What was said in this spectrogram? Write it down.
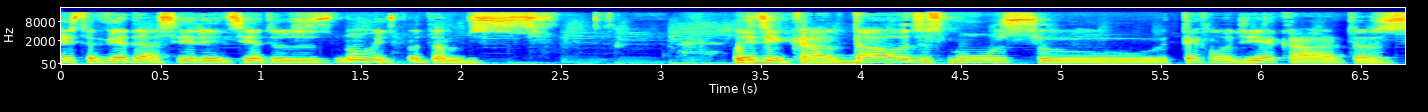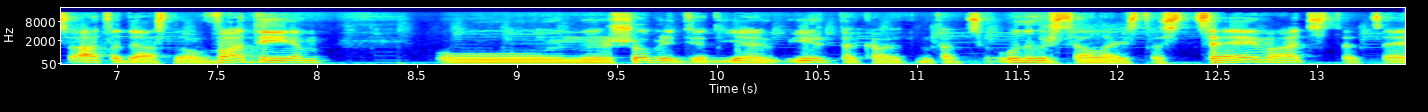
šīs viedās ierīces, iet uz, nu, viņš, protams, līdzīgi kā daudzas mūsu tehnoloģija iekārtas atvadās no vadiem. Un šobrīd, ja, ja ir tā kā, nu, tāds universālais C vats, tāds C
